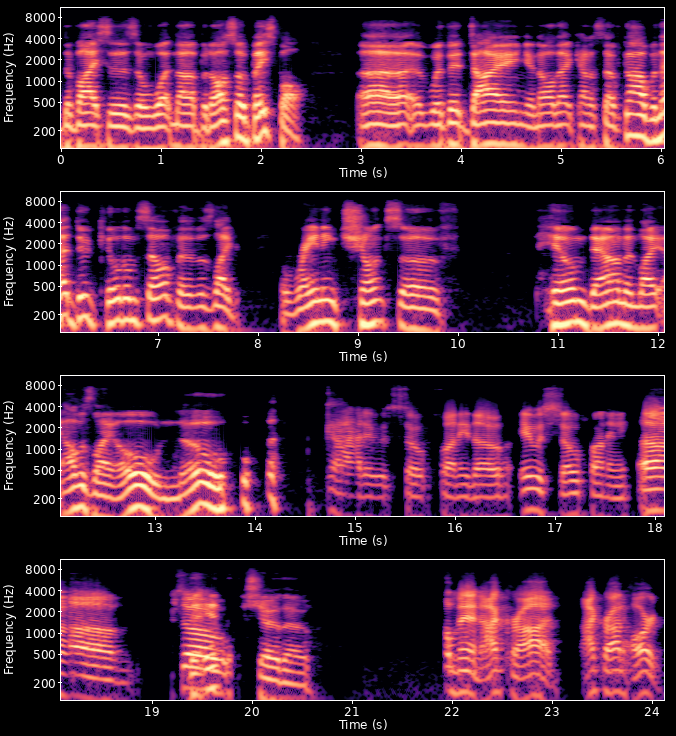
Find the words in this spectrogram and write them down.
devices and whatnot, but also baseball uh, with it dying and all that kind of stuff. God, when that dude killed himself, it was like raining chunks of him down, and like I was like, oh no. God, it was so funny though. It was so funny. Um, So show though. Oh man, I cried. I cried hard.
